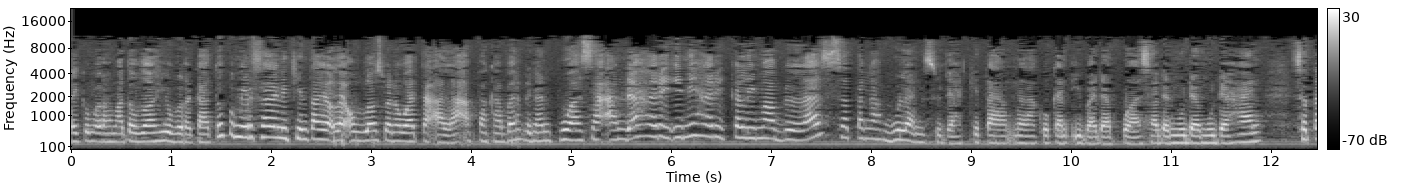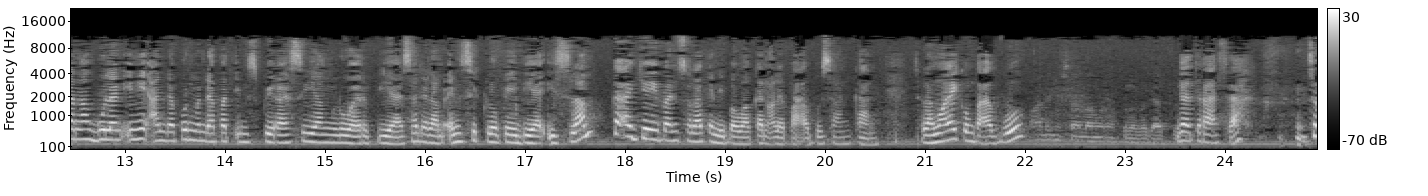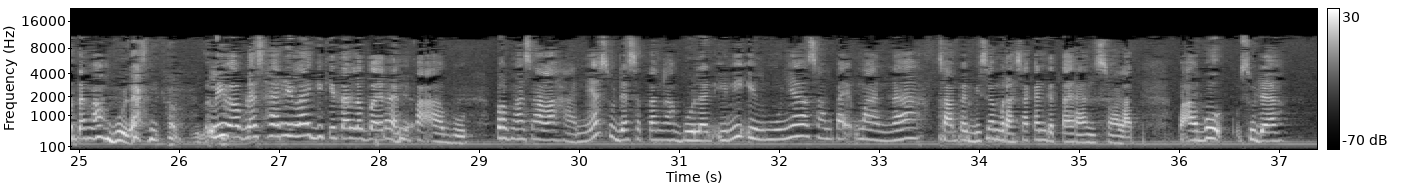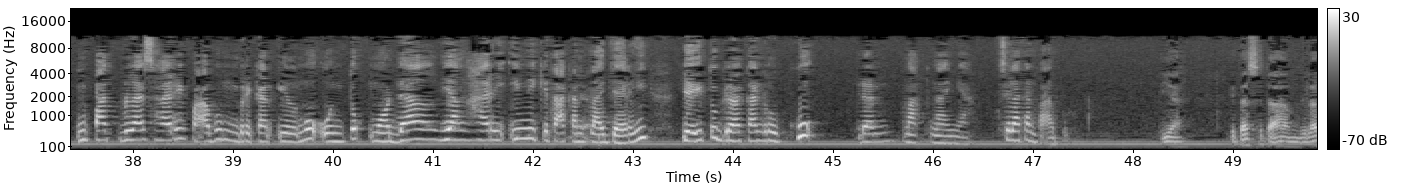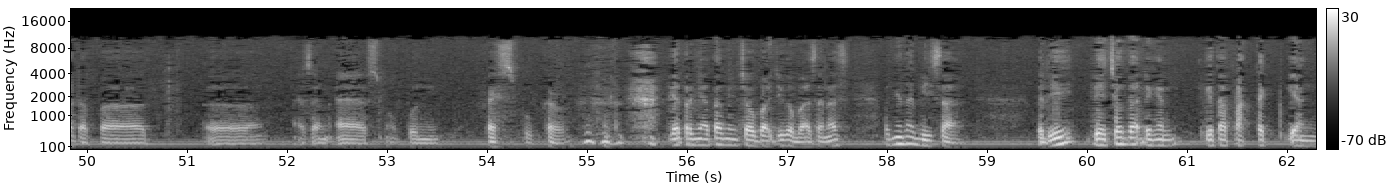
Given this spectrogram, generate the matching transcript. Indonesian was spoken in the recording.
Assalamualaikum warahmatullahi wabarakatuh. Pemirsa yang dicintai oleh Allah SWT, apa kabar dengan puasa Anda hari ini hari ke-15 setengah bulan sudah kita melakukan ibadah puasa dan mudah-mudahan setengah bulan ini Anda pun mendapat inspirasi yang luar biasa dalam ensiklopedia Islam keajaiban sholat yang dibawakan oleh Pak Abu Sangkan. Assalamualaikum Pak Abu. Waalaikumsalam warahmatullahi wabarakatuh. Nggak terasa? Setengah bulan. Setengah bulan. 15 hari lagi kita lebaran Iya. Pak Abu. Permasalahannya sudah setengah bulan ini ilmunya sampai mana sampai bisa merasakan getaran sholat. Pak Abu sudah 14 hari Pak Abu memberikan ilmu untuk modal yang hari ini kita akan Iya. pelajari yaitu gerakan ruku dan maknanya. Silakan Pak Abu. Iya, kita sudah alhamdulillah dapat eh, SMS maupun Facebooker. dia ternyata mencoba juga Mbak Sanas, ternyata bisa. Jadi dia coba dengan kita praktek yang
